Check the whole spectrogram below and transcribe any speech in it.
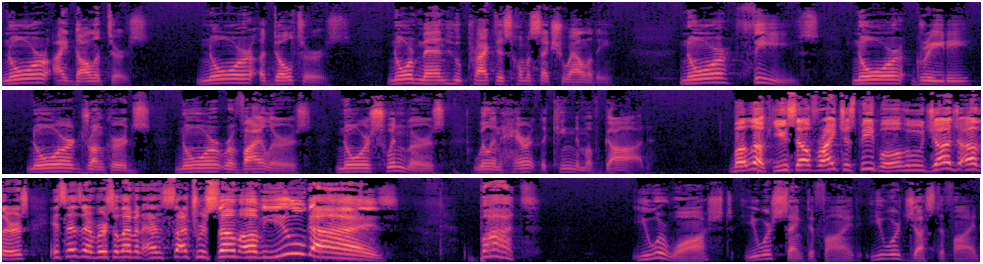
nor idolaters, nor adulterers, nor men who practice homosexuality, nor thieves, nor greedy, nor drunkards, nor revilers, nor swindlers will inherit the kingdom of God. But look, you self righteous people who judge others, it says in verse 11, and such were some of you guys. But you were washed, you were sanctified, you were justified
